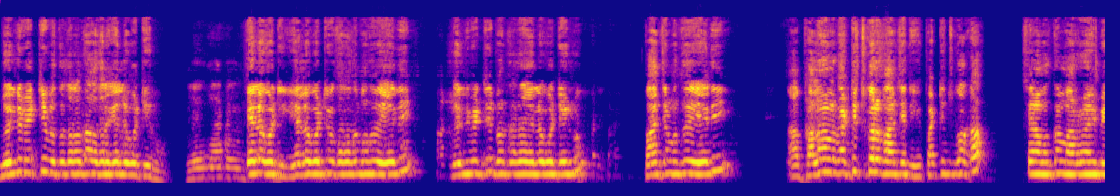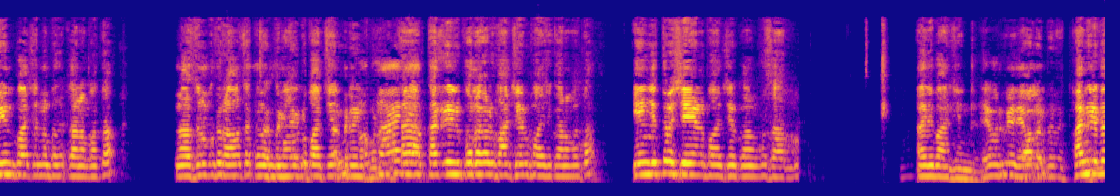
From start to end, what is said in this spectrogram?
వెళ్ళి పెట్టి మొత్తం తర్వాత అతనికి వెళ్ళి కొట్టిరు. ఎల్లగొట్టిన తర్వాత మొత్తం ఏది? వెళ్ళి పెట్టి మొత్తం తర్వాత ఎల్ల మొత్తం ఏది? ఆ పొలాలను పట్టించుకోవాలి పాంచని పట్టించుకోక చిన్న మొత్తం మరణం అయిపోయింది పాంచన కాలం మొత్తం నా రామచక్ర పాంచాను తండ్రి పొలగాడు పాంచ కాలం మొత్తం ఏం చెప్తారో చేయండి పాంచాను కాలం సార్. అది పాంచండి పన్నెండు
